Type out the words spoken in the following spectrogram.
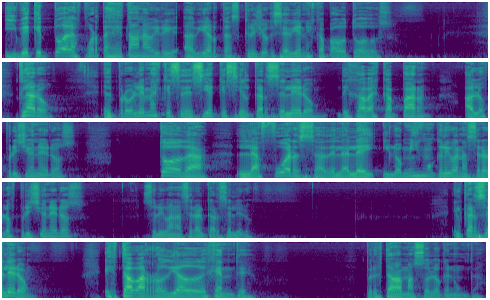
y ve que todas las puertas estaban abiertas, creyó que se habían escapado todos. Claro, el problema es que se decía que si el carcelero dejaba escapar a los prisioneros, toda la fuerza de la ley y lo mismo que le iban a hacer a los prisioneros, se lo iban a hacer al carcelero. El carcelero estaba rodeado de gente, pero estaba más solo que nunca.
